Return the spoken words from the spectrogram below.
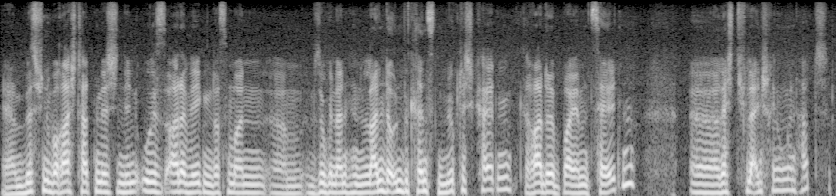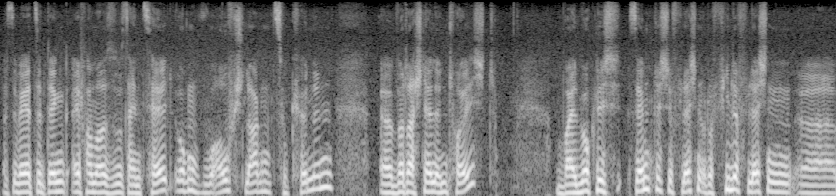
Ja, ein bisschen überrascht hat mich in den USA deswegen, dass man ähm, im sogenannten Land der unbegrenzten Möglichkeiten, gerade beim Zelten, äh, recht viele Einschränkungen hat. Also wer jetzt denkt, einfach mal so sein Zelt irgendwo aufschlagen zu können, äh, wird da schnell enttäuscht, weil wirklich sämtliche Flächen oder viele Flächen äh,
